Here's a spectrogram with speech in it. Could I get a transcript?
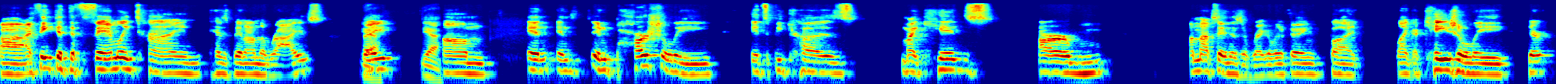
uh, i think that the family time has been on the rise Yeah. right Yeah. um and and and partially it's because my kids are i'm not saying this is a regular thing but like occasionally they're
